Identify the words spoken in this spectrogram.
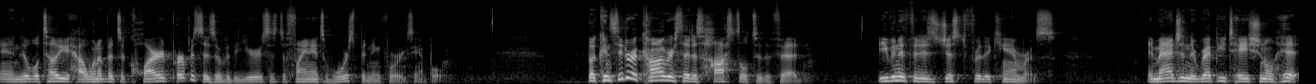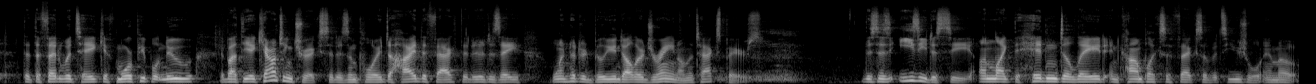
and it will tell you how one of its acquired purposes over the years is to finance war spending, for example. But consider a Congress that is hostile to the Fed, even if it is just for the cameras. Imagine the reputational hit that the Fed would take if more people knew about the accounting tricks it has employed to hide the fact that it is a $100 billion drain on the taxpayers. This is easy to see, unlike the hidden, delayed, and complex effects of its usual MO.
